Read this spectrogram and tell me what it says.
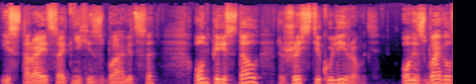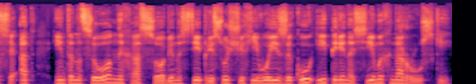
и старается от них избавиться, он перестал жестикулировать. Он избавился от интонационных особенностей, присущих его языку и переносимых на русский.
